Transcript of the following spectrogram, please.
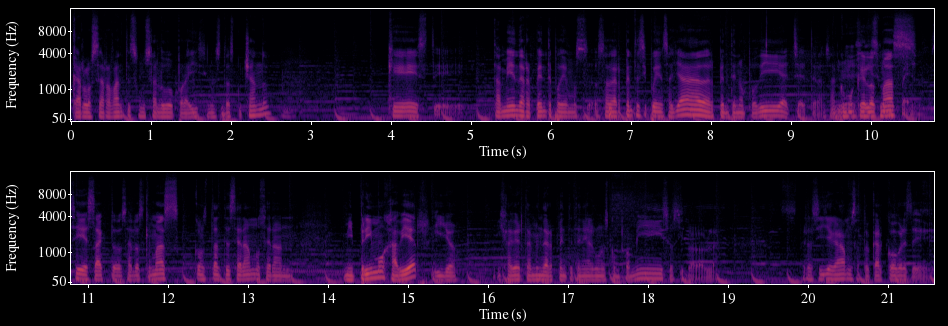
Carlos Cervantes, un saludo por ahí si nos está escuchando, que este también de repente podíamos, o sea, de repente sí podía ensayar, de repente no podía, etcétera. O sea, como que los más, sí, exacto, o sea, los que más constantes éramos eran mi primo Javier y yo. Y Javier también de repente tenía algunos compromisos y bla, bla, bla. Pero sí llegábamos a tocar covers de,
